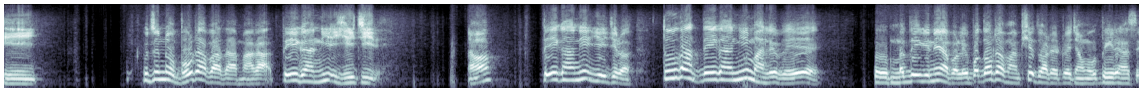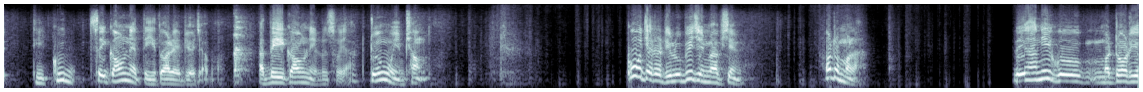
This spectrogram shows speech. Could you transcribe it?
ဒီဦးဇင်းတို့ဗုဒ္ဓဘာသာမှာကသေဂန်ကြီးအရေးကြီးတယ်နော်သေဂန်ကြီးအရေးကြီးတော့ သူကသေဂန်ကြီးမှာလည်းပဲဟိုမသေးခင်ကဗောလေပတောတာမှဖြစ်သွားတဲ့အတွက်ကြောင့်မို့သေတာစိတ်ဒီကုစိတ်ကောင်းနဲ့သေသွားတယ်ပြောကြပါအသေးကောင်းတယ်လို့ဆိုရတွင်းဝင်ဖြောင်းတယ်ကိုကြတော့ဒီလိုပြချင်မှဖြစ်မယ်ဟုတ်တယ်မလားသေဂန်ကြီးကိုမတော်ရ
